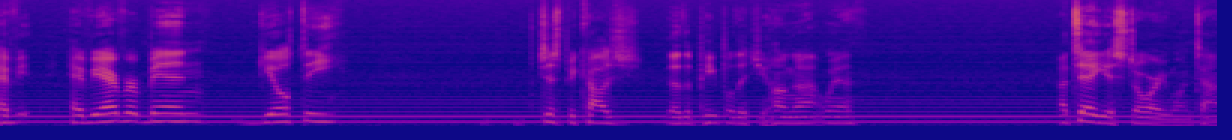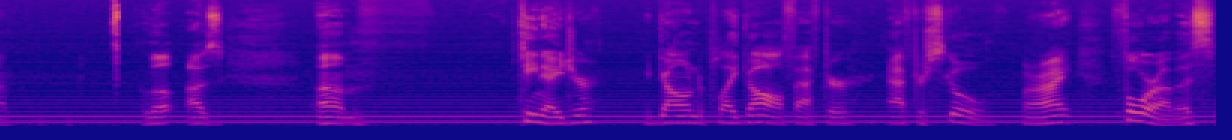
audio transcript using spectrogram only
Have you have you ever been guilty just because of the people that you hung out with? I'll tell you a story one time. Look, I was um, teenager, had gone to play golf after after school. All right, four of us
